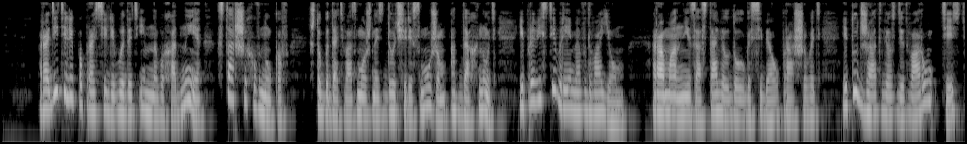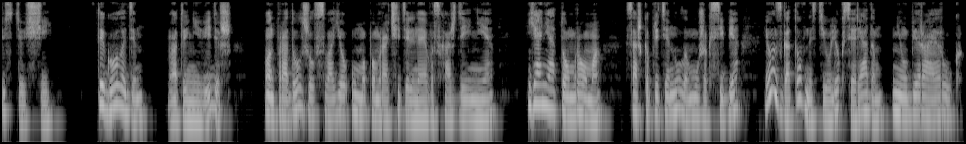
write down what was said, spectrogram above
Родители попросили выдать им на выходные старших внуков, чтобы дать возможность дочери с мужем отдохнуть и провести время вдвоем. Роман не заставил долго себя упрашивать и тут же отвез детвору тестю с тещей. «Ты голоден?» «А ты не видишь?» Он продолжил свое умопомрачительное восхождение. «Я не о том, Рома». Сашка притянула мужа к себе, и он с готовностью улегся рядом, не убирая рук.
